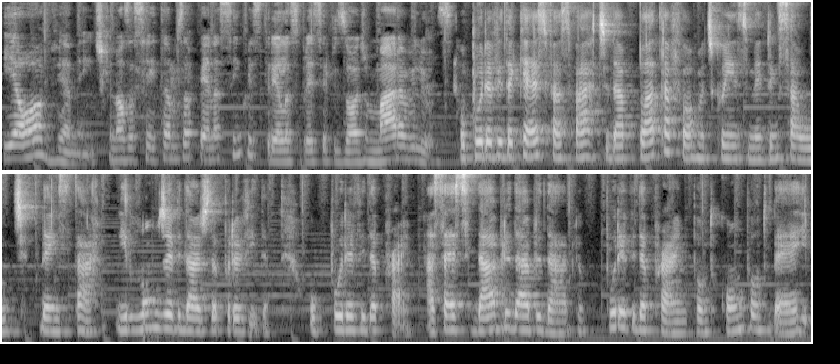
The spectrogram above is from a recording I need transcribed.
E é obviamente que nós aceitamos apenas cinco estrelas para esse episódio maravilhoso. O Pura Vida Cast faz parte da plataforma de conhecimento em saúde, bem-estar e longevidade da Pura Vida, o Pura Vida Prime. Acesse www.puravidaprime.com.br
